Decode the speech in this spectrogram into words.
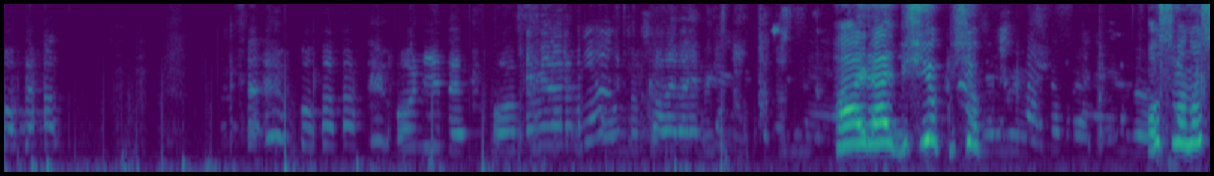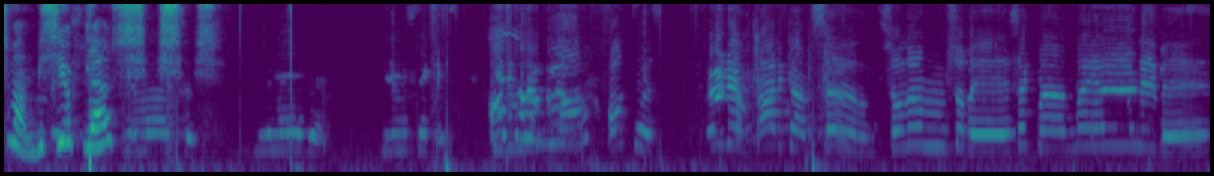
16 17 18 Emir abi otur kamerayı büyütür. Hayır hayır bir şey yok bir şey yok. Osman Osman bir şey yok ya. Şş, şş. 27 28 29 30 Önüm arkam sağım solum sobe saklanmaya ne be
